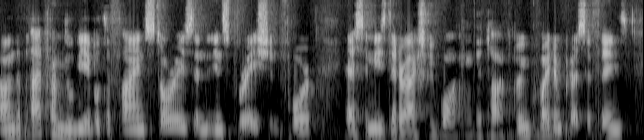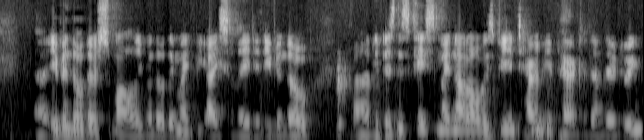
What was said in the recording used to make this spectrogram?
On the platform, you'll be able to find stories and inspiration for SMEs that are actually walking the talk, doing quite impressive things, uh, even though they're small, even though they might be isolated, even though uh, the business case might not always be entirely apparent to them, they're doing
